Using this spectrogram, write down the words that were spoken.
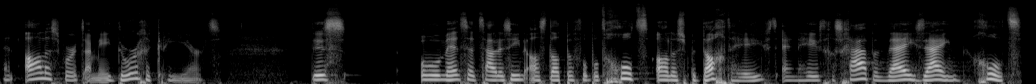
En alles wordt daarmee doorgecreëerd. Dus hoe mensen het zouden zien als dat bijvoorbeeld God alles bedacht heeft en heeft geschapen. Wij zijn God.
